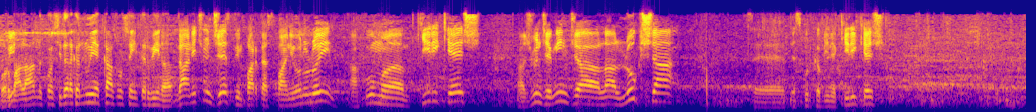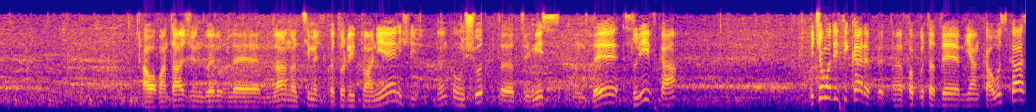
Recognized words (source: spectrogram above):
Borbalan consideră că nu e cazul să intervină. Da, niciun gest din partea spaniolului. Acum uh, Chiricheș ajunge mingea la Luxa. Se descurcă bine Chiricheș. Au avantaj în duelurile la înălțime jucătorii lituanieni și încă un șut uh, trimis de Slivka. Deci o modificare uh, făcută de Ian Kauskas.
